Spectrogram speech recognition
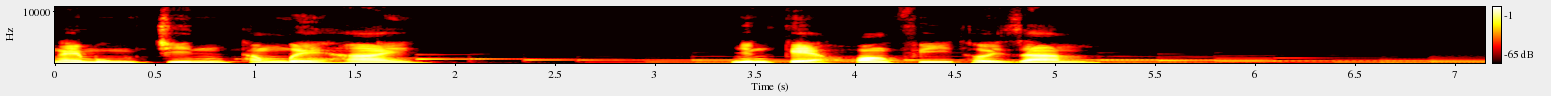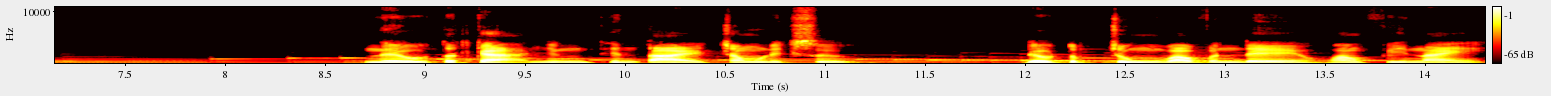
Ngày mùng 9 tháng 12 Những kẻ hoang phí thời gian Nếu tất cả những thiên tài trong lịch sử đều tập trung vào vấn đề hoang phí này,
